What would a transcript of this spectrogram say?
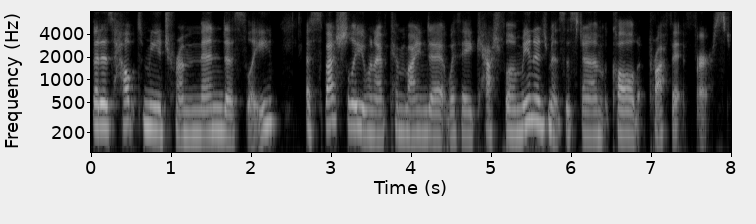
that has helped me tremendously. Especially when I've combined it with a cash flow management system called Profit First.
